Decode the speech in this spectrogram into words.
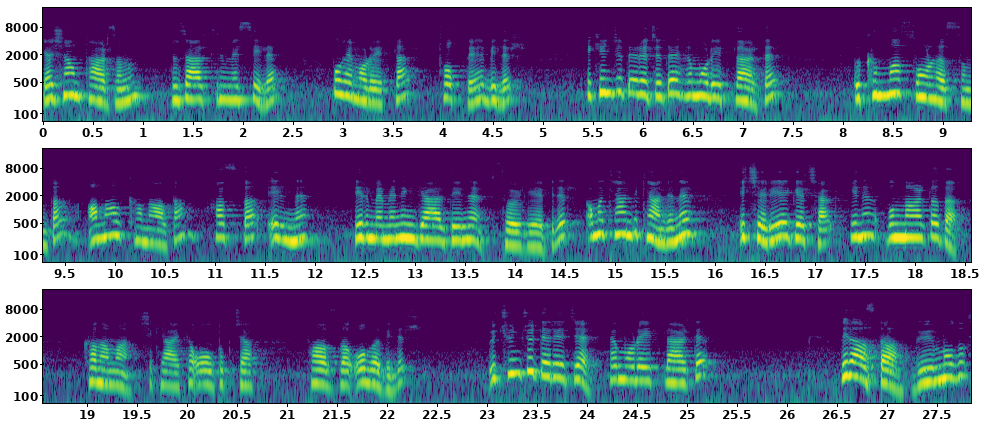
yaşam tarzının düzeltilmesiyle bu hemoroidler toplayabilir. İkinci derecede hemoroidlerde ıkınma sonrasında anal kanaldan hasta eline bir memenin geldiğini söyleyebilir ama kendi kendine içeriye geçer. Yine bunlarda da kanama şikayeti oldukça fazla olabilir. Üçüncü derece hemoroidlerde biraz daha büyüm olur.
